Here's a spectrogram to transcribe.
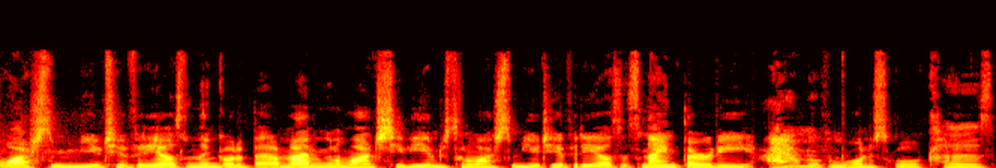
Watch some YouTube videos and then go to bed. I'm not even gonna watch TV, I'm just gonna watch some YouTube videos. It's 9.30. I don't know if I'm going to school because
